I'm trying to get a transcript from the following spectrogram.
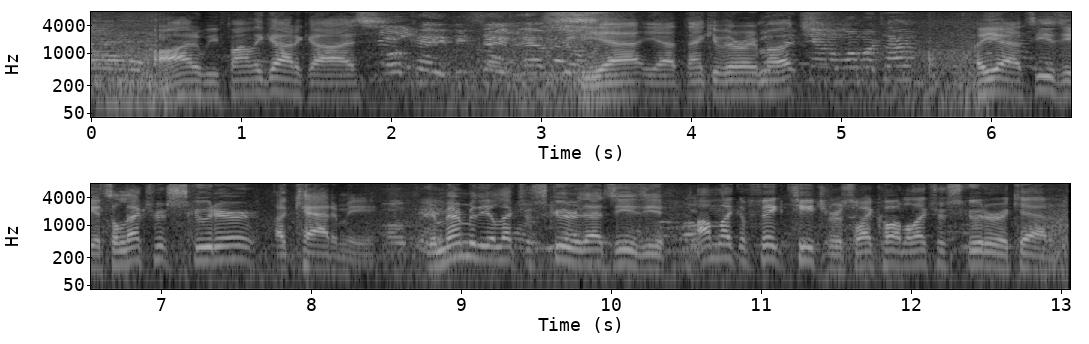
All right, we finally got it, guys. Okay, be safe and have a good one. Yeah, yeah, thank you very much. channel one more time? Uh, yeah, it's easy. It's Electric Scooter Academy. Okay. Remember the electric scooter? That's easy. I'm like a fake teacher, so I call it Electric Scooter Academy.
